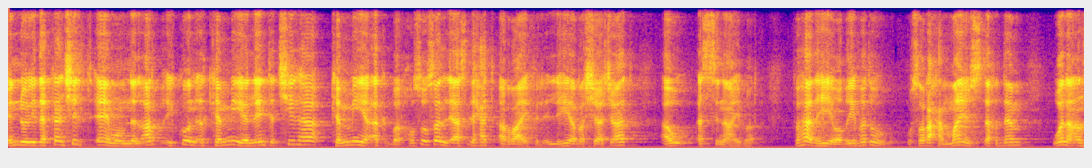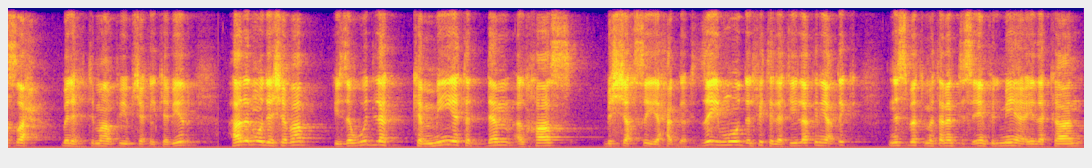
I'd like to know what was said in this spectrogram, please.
إنه إذا كان شلت ammo من الأرض يكون الكمية اللي أنت تشيلها كمية أكبر خصوصا لأسلحة ال rifle اللي هي الرشاشات أو ال sniper. فهذه هي وظيفته وصراحة ما يستخدم ولا أنصح بالاهتمام فيه بشكل كبير. هذا ال mod يا شباب يزود لك كمية الدم الخاص بالشخصية حقك زي mod ال vitality لكن يعطيك نسبة مثلا 90% إذا كان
